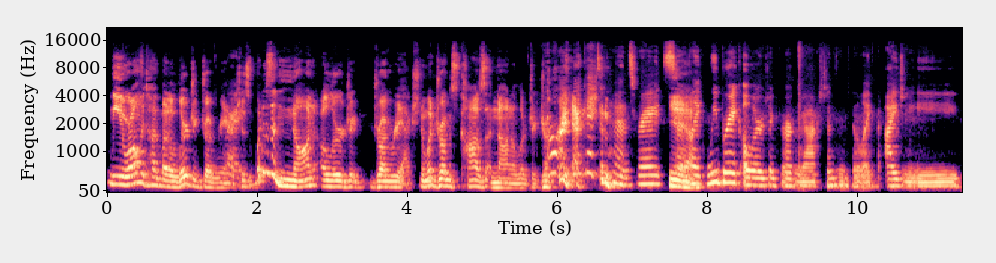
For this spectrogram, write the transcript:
mean, we're only talking about allergic drug reactions. What is a non-allergic drug reaction? And what drugs cause a non-allergic drug Well, I think it depends, right? So, Yeah. like, we break allergic drug reactions into like the IgE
